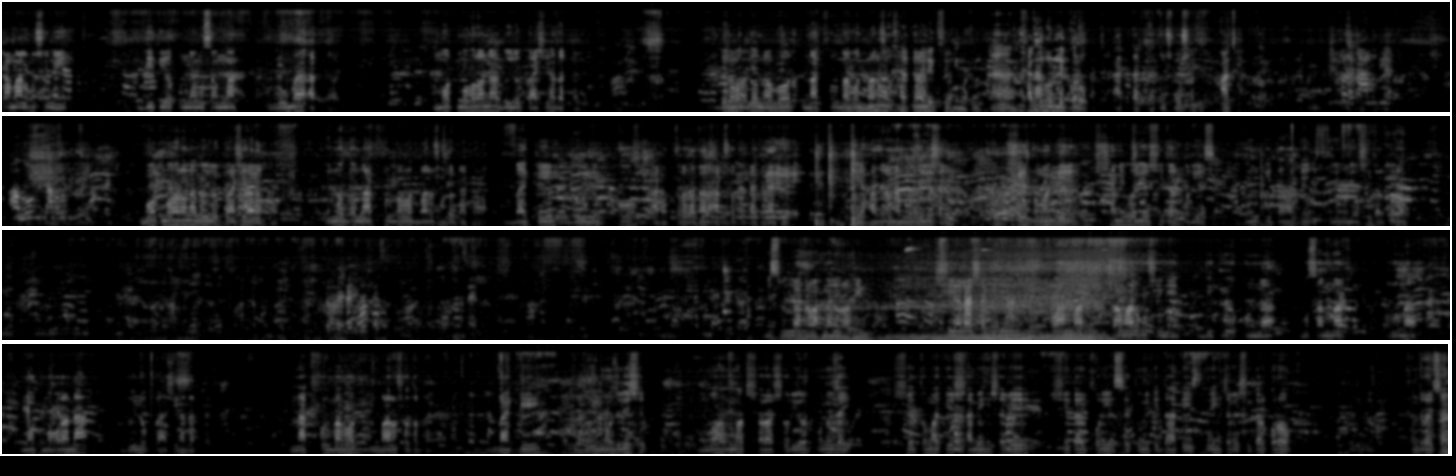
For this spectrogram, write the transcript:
কামাল হোসেনের দ্বিতীয় কন্যা মুসাম্মাদ রুমা আক্তার। মোট মহারণা দুই লক্ষ আশি হাজার টাকা। এর মধ্যে নগদ নাকফুল বাবদ বারোশো টাকা। কিন্তু। হ্যাঁ খাতুন উল্লেখ করো। আক্তার খাতুন সমস্যা আচ্ছা। মোট মহারণা দুই লক্ষ আশি হাজার টাকা। এর মধ্যে নাকফুল বাবদ বারোশত টাকা। বাকি দুই লক্ষ আটাত্তর হাজার আটশত টাকা রাখে। এই হাজারানা মজলিসে সে তোমাকে স্বামী বলিয়া স্বীকার করিয়াছে। তুমি কি তাহাকে স্ত্রী বলিয়া স্বীকার করো? বিসমুল্লাহ রহমান রহিম। শিয়ালা শাকির মোহাম্মদ কামাল হোসেনের দ্বিতীয় কন্যা মুসাম্মাদ রুমা মোট মহরানা দুই লক্ষ আশি হাজার টাকা। নাকফুল বাবদ বারোশত টাকা। বাকি দুই মজলিসে মোহাম্মদ সরাসরিয়ত অনুযায়ী সে তোমাকে স্বামী হিসাবে স্বীকার করিয়াছে তুমি কি তাহাকে স্ত্রী হিসাবে স্বীকার করো? শুনতে পাইছেন?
